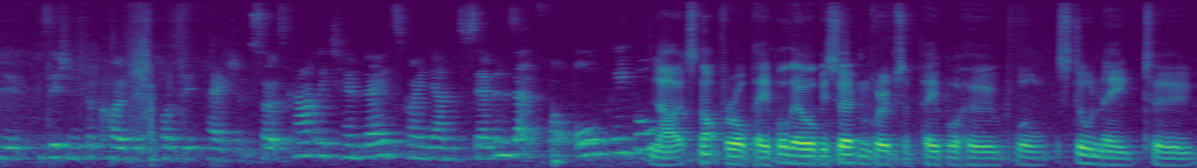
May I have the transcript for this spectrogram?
the position for COVID positive patients? So it's currently 10 days, going down to seven. Is that for all people? No, it's not for all people. There will be certain groups of people who will still need to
